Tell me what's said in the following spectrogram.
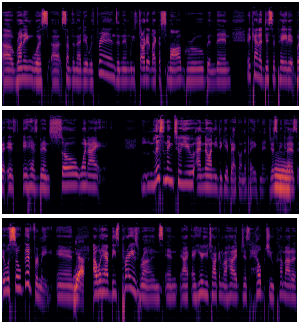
uh, running was uh, something I did with friends, and then we started like a small group, and then it kind of dissipated. But it it has been so when I listening to you, I know I need to get back on the pavement just mm. because it was so good for me. And Yeah. I would have these praise runs, and I, I hear you talking about how it just helped you come out of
